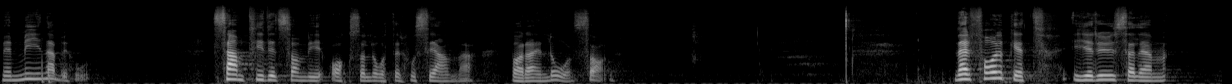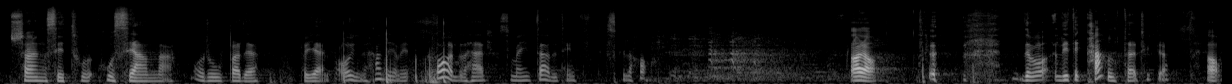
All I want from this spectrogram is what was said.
med mina behov. Samtidigt som vi också låter Hosianna vara en lovsång. När folket i Jerusalem sjöng sitt Hosianna och ropade på hjälp. Oj, nu hade jag kvar den här som jag inte hade tänkt att jag skulle ha. Ja, ja. Det var lite kallt här tyckte jag. Ja.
